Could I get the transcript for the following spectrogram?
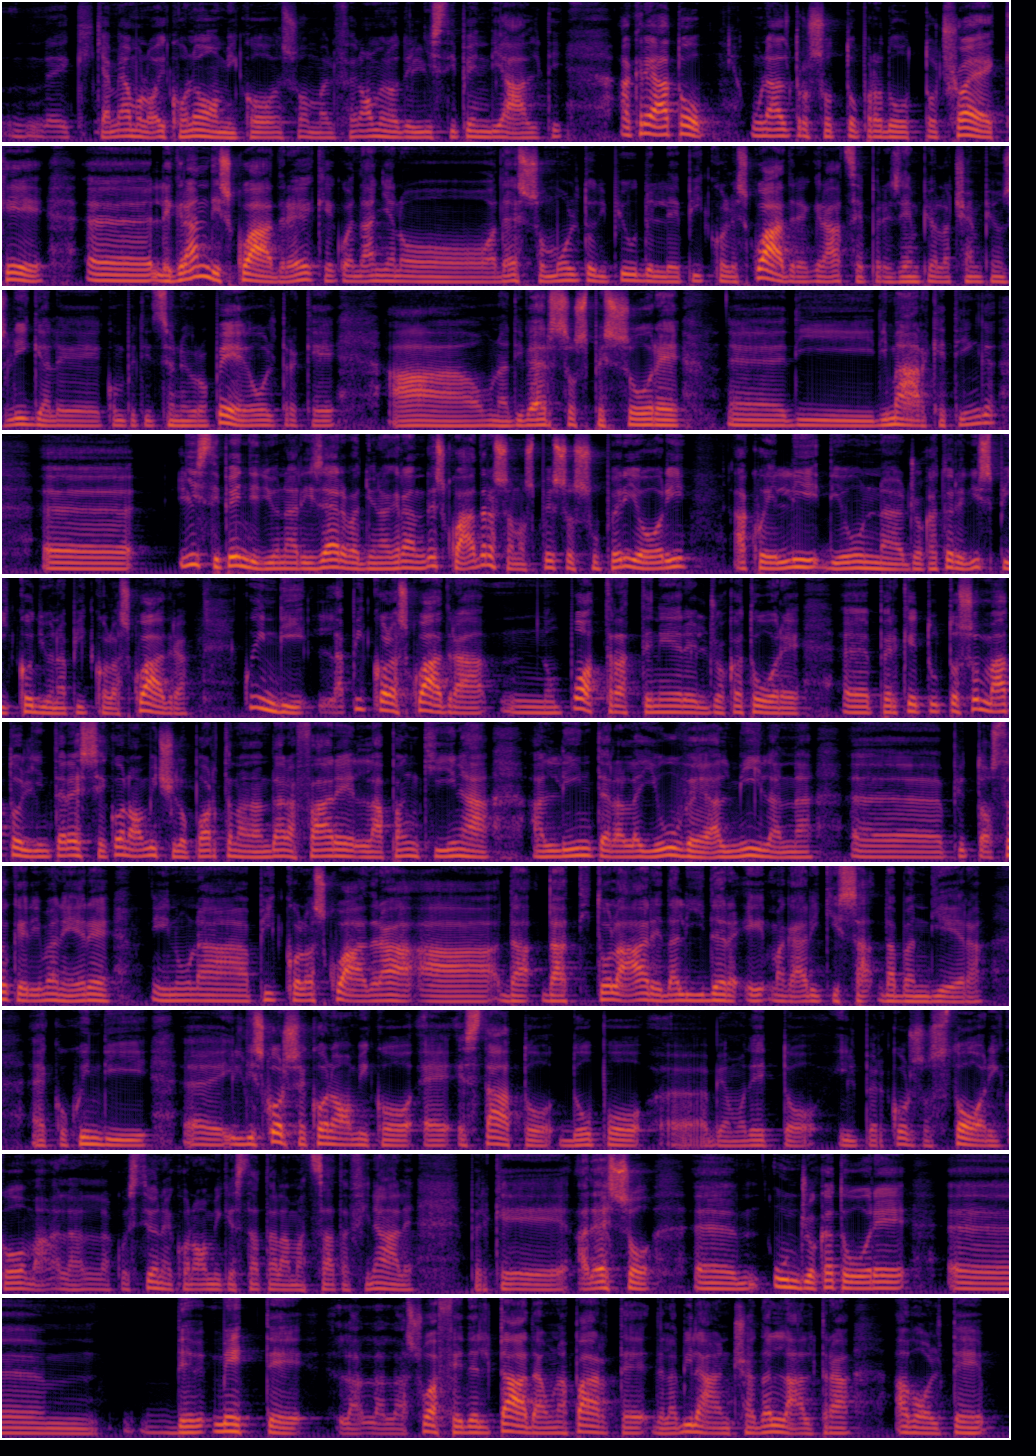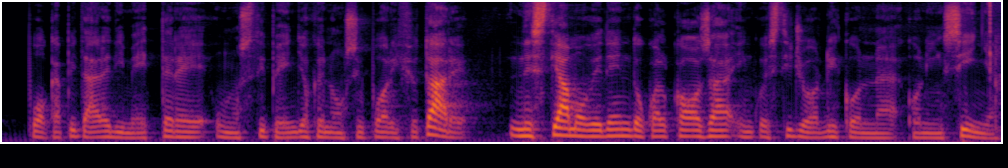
chiamiamolo economico, insomma il fenomeno degli stipendi alti, ha creato un altro sottoprodotto, cioè che eh, le grandi squadre che guadagnano adesso molto di più delle piccole squadre, grazie per esempio alla Champions League, alle competizioni europee, oltre che a un diverso spessore eh, di, di, marketing, eh, gli stipendi di una riserva di una grande squadra sono spesso superiori a quelli di un giocatore di spicco di una piccola squadra. Quindi la piccola squadra non può trattenere il giocatore eh, perché tutto sommato gli interessi economici lo portano ad andare a fare la panchina all'Inter, alla Juve, al Milan, eh, piuttosto che rimanere in una piccola squadra a, da, da titolare, da leader e magari chissà da bandiera. Ecco, quindi eh, il discorso economico è, è stato, dopo eh, abbiamo detto il percorso storico, ma la, la, questione economica è stata la mazzata finale, perché adesso ehm, un giocatore ehm, de- mette la, la, la sua fedeltà da una parte della bilancia, dall'altra a volte può capitare di mettere uno stipendio che non si può rifiutare. Ne stiamo vedendo qualcosa in questi giorni con, con Insigne.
